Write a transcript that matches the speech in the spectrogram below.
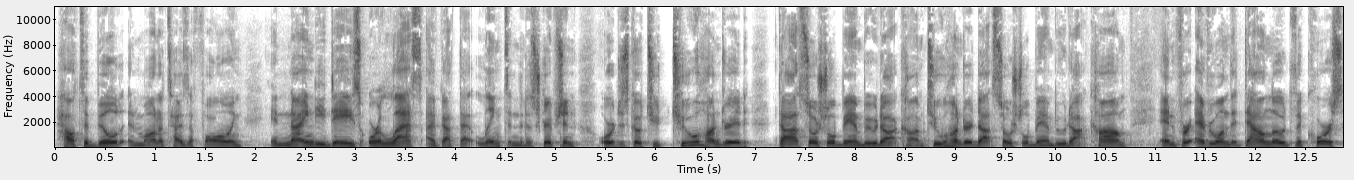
How to Build and Monetize a Following in 90 days or less, I've got that linked in the description, or just go to 200.socialbamboo.com, 200.socialbamboo.com. And for everyone that downloads the course,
